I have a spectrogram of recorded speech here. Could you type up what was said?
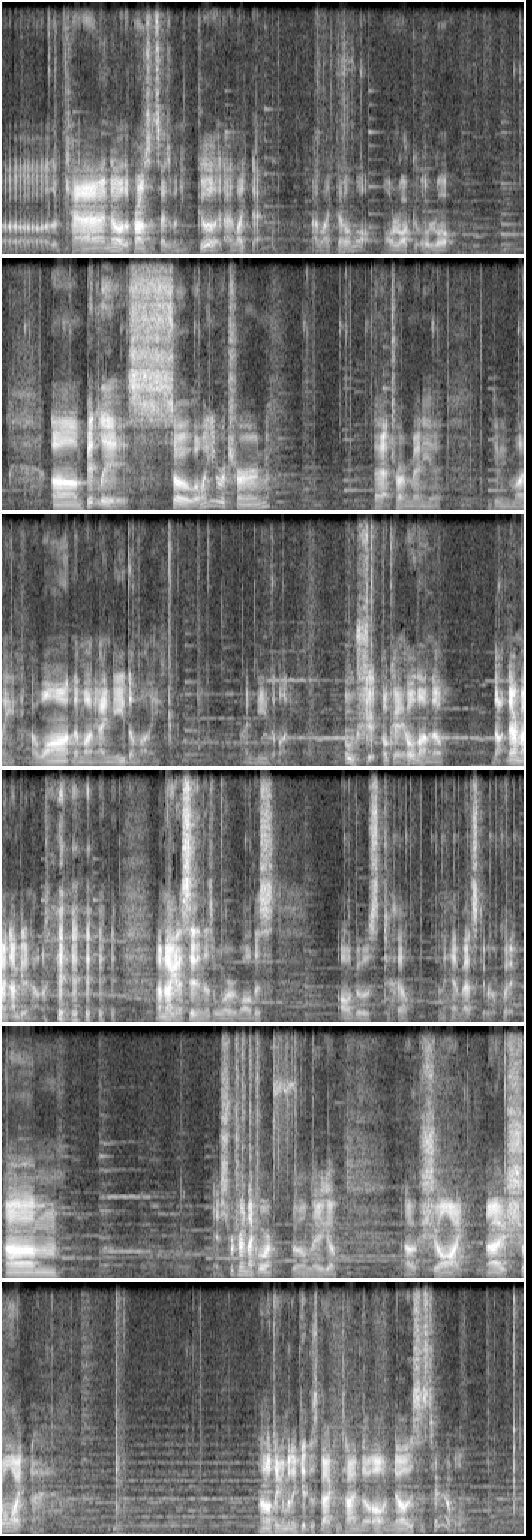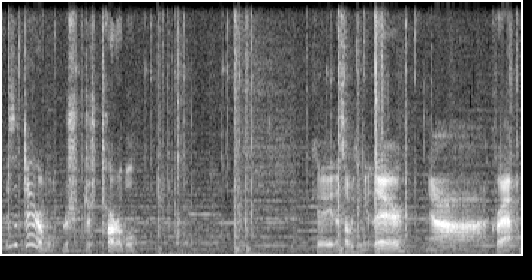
Uh, the cat... No, the Protestant side is winning. Good, I like that. I like that a lot. A lot, a lot. Um, Bitlis. So, I want you to return that to Armenia. Give me money. I want the money. I need the money. I need the money. Oh, shit. Okay, hold on, though. No, never mind. I'm getting out. I'm not going to sit in this war while this all goes to hell in the handbasket real quick. Um, yeah, just return that core. Boom, there you go. Oh, shite. Oh, shite. I don't think I'm going to get this back in time, though. Oh, no, this is terrible. This is terrible. Just terrible. Okay, that's all we can get there. Ah, crap.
